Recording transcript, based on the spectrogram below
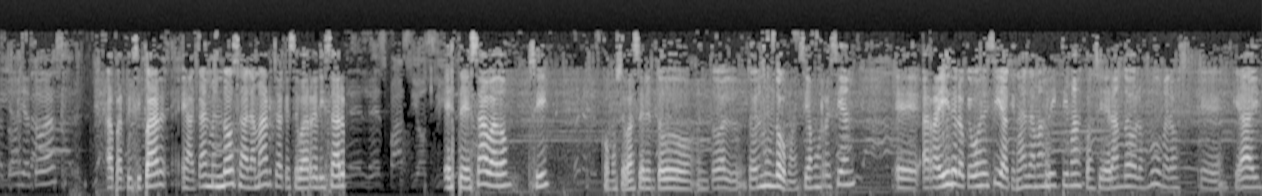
a todos y a todas a participar eh, acá en Mendoza a la marcha que se va a realizar este sábado, ¿sí? Como se va a hacer en todo en todo el, todo el mundo, como decíamos recién, eh, a raíz de lo que vos decías, que no haya más víctimas, considerando los números que, que hay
